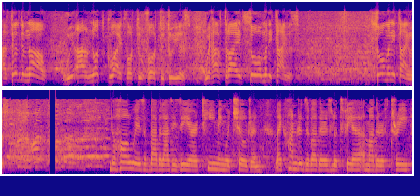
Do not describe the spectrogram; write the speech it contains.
I'll tell them now, we are not quiet for two, 42 years. We have tried so many times. So many times. The hallways of Bab al-Azizia are teeming with children. Like hundreds of others, Lutfia, a mother of three,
